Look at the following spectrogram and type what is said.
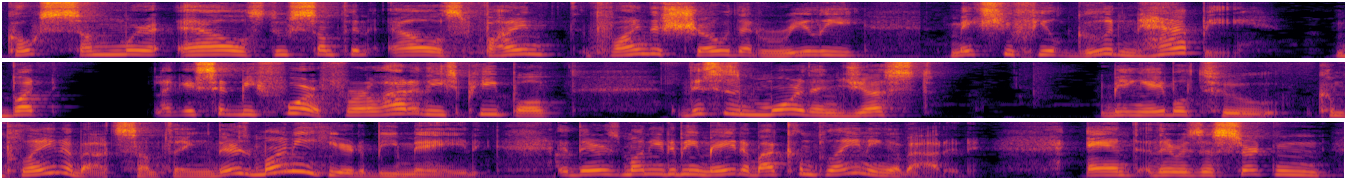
go somewhere else do something else find find a show that really makes you feel good and happy. But like I said before, for a lot of these people, this is more than just being able to complain about something. There's money here to be made. There's money to be made about complaining about it. And there is a certain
